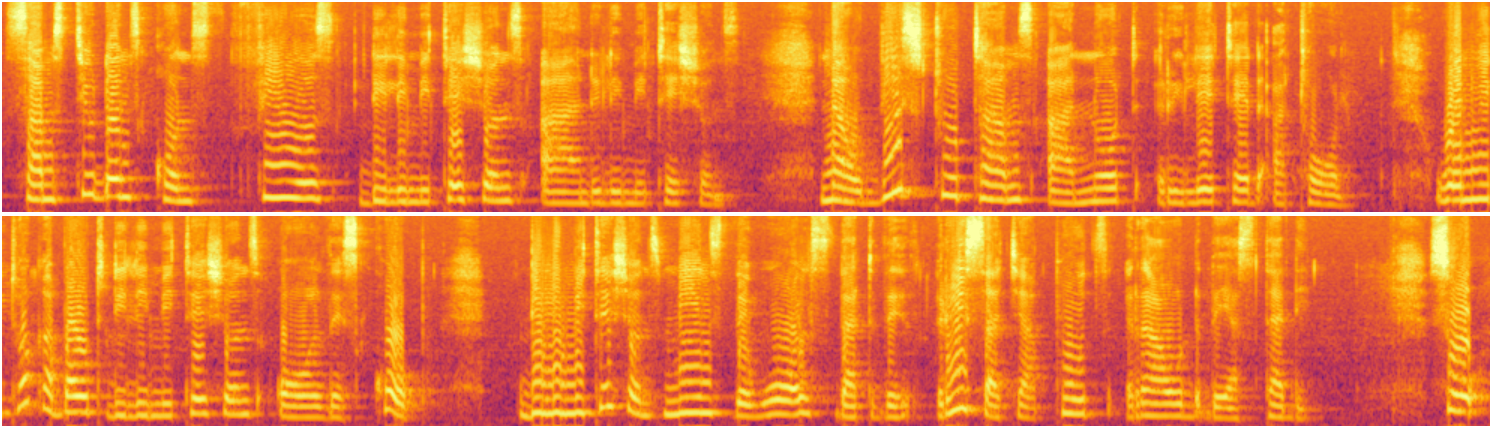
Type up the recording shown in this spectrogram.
some students confuse delimitations and limitations. Now, these two terms are not related at all. When we talk about delimitations or the scope, delimitations means the walls that the researcher puts around their study. So,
